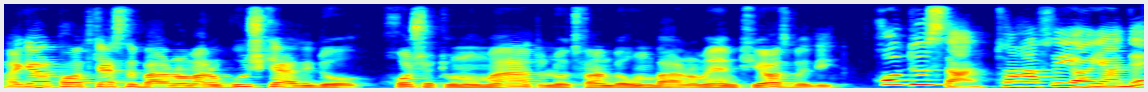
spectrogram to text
اگر پادکست برنامه رو گوش کردید و خوشتون اومد لطفا به اون برنامه امتیاز بدید. خب دوستان تا هفته آینده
